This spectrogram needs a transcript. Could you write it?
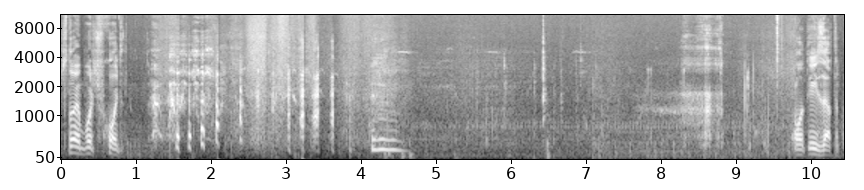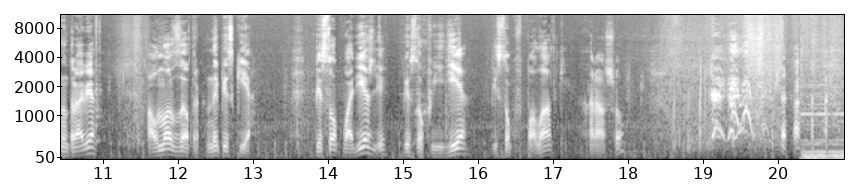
что больше входит. Вот есть завтрак на траве, а у нас завтрак на песке. Песок в одежде, песок в еде, песок в палатке. Хорошо.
